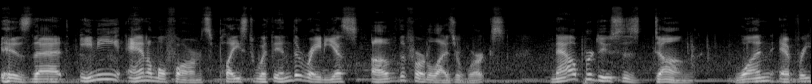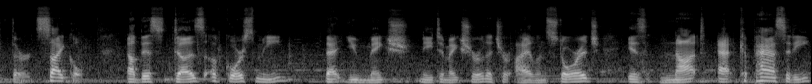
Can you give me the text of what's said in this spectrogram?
is that any animal farms placed within the radius of the fertilizer works now produces dung one every third cycle. Now, this does, of course, mean that you make need to make sure that your island storage is not at capacity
